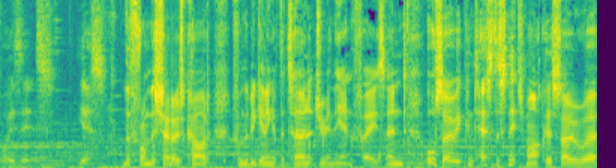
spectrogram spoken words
what is it? Yes, the From the Shadows card from the beginning of the turn during the end phase. And also, it can test the snitch marker, so uh,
